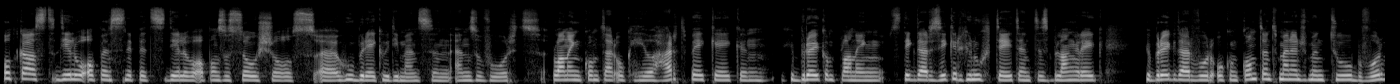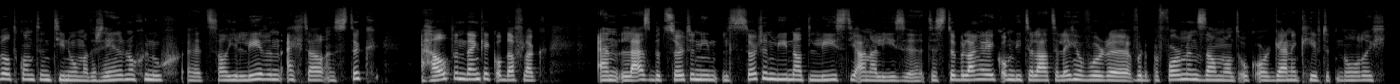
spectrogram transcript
podcast delen we op in snippets, delen we op onze socials, uh, hoe bereiken we die mensen enzovoort. Planning komt daar ook heel hard bij kijken. Gebruik een planning, steek daar zeker genoeg tijd in. Het is belangrijk. Gebruik daarvoor ook een content management tool, bijvoorbeeld Contentino, maar er zijn er nog genoeg. Uh, het zal je leven echt wel een stuk helpen, denk ik, op dat vlak. En last but certainly, certainly not least, die analyse. Het is te belangrijk om die te laten liggen voor de, voor de performance dan, want ook organic heeft het nodig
